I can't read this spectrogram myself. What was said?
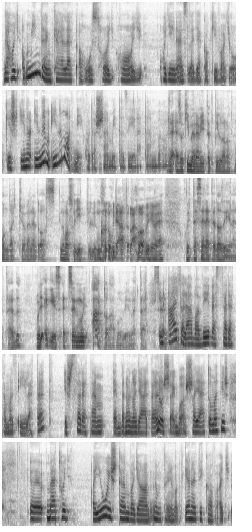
De hogy minden kellett ahhoz, hogy, hogy, hogy én ez legyek, aki vagyok. És én, én, nem, én nem adnék oda semmit az életemből. De ez a kimerevített pillanat mondatja veled azt, nem az, hogy itt ülünk, hanem úgy általában véve, hogy te szereted az életed, vagy egész egyszerűen, hogy általában véve te Én általában véve szeretem az életet, és szeretem ebben a nagy általánosságban a sajátomat is, mert hogy a jó Isten, vagy a, nem tudom, a genetika, vagy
